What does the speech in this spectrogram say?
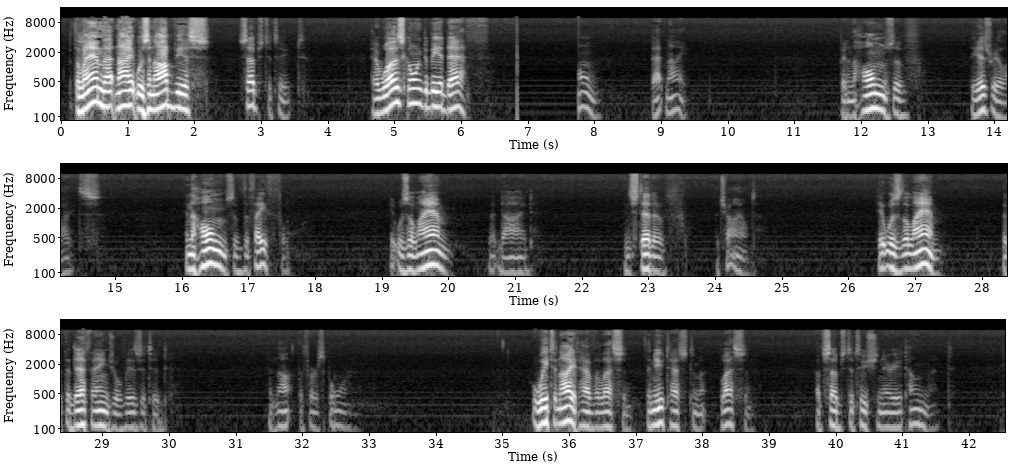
But the lamb that night was an obvious substitute. There was going to be a death home that night. But in the homes of the Israelites, in the homes of the faithful, it was a lamb that died instead of the child. It was the lamb that the death angel visited and not the firstborn. We tonight have a lesson, the New Testament lesson of substitutionary atonement.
